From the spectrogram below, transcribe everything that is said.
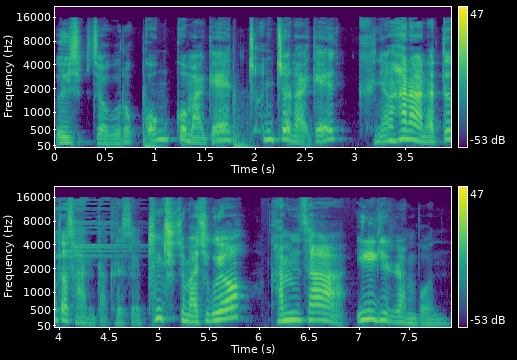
의식적으로 꼼꼼하게 쫀쫀하게 그냥 하나하나 뜯어서 한다. 그랬어요. 퉁치지 마시고요. 감사 일기를 한번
